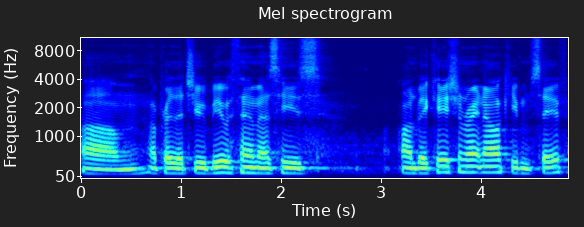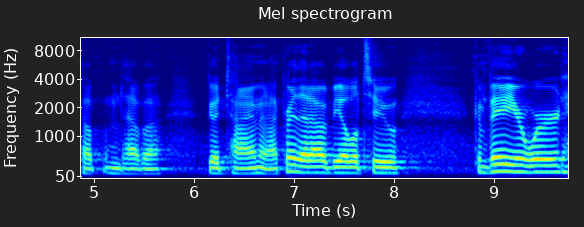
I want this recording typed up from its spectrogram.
Um, I pray that you would be with him as he's on vacation right now. Keep him safe, help him to have a good time. And I pray that I would be able to convey your word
